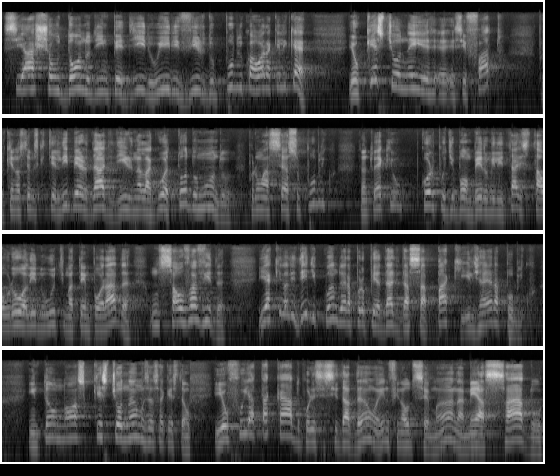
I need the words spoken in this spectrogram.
Se acha o dono de impedir o ir e vir do público a hora que ele quer. Eu questionei esse fato porque nós temos que ter liberdade de ir na lagoa, todo mundo, por um acesso público. Tanto é que o Corpo de Bombeiro Militar instaurou ali na última temporada um salva-vida. E aquilo ali, desde quando era propriedade da SAPAC, ele já era público. Então nós questionamos essa questão. E eu fui atacado por esse cidadão aí no final de semana, ameaçado.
